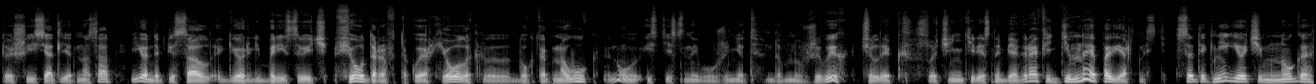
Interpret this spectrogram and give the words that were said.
то есть 60 лет назад. Ее написал Георгий Борисович Федоров, такой археолог, э, доктор наук. Ну, естественно, его уже нет давно в живых. Человек с очень интересной биографией. «Дневная поверхность». С этой книги очень много,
